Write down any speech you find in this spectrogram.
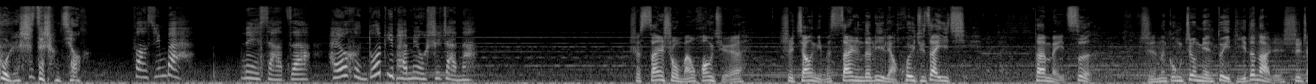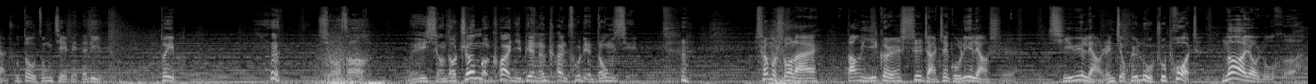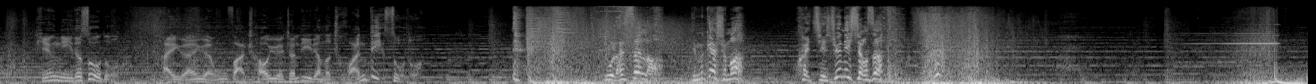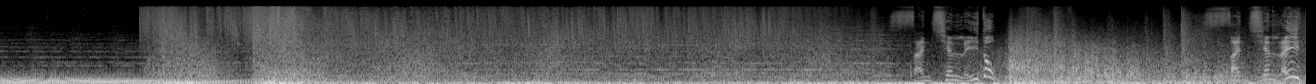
果然是在逞强。放心吧，那小子还有很多底牌没有施展呢。这三兽蛮荒诀是将你们三人的力量汇聚在一起，但每次只能供正面对敌的那人施展出斗宗级别的力量，对吧？哼，小子，没想到这么快你便能看出点东西。哼，这么说来，当一个人施展这股力量时，其余两人就会露出破绽。那又如何？凭你的速度，还远远无法超越这力量的传递速度。木兰三老，你们干什么？快解决那小子！三千雷动，三千雷。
